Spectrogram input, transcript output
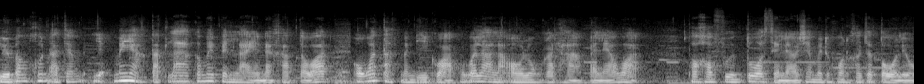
หรือบางคนอาจจะไม่อยากตัดรากก็ไม่เป็นไรนะครับ แต่ว่าโอว่าตัดมันดีกว่า เพราะเวลาเราเอาลงกระถางไปแล้วอะพอเขาฟื้นตัวเสร็จแล้วใช่ไหมทุกคนเขาจะโตเร็ว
